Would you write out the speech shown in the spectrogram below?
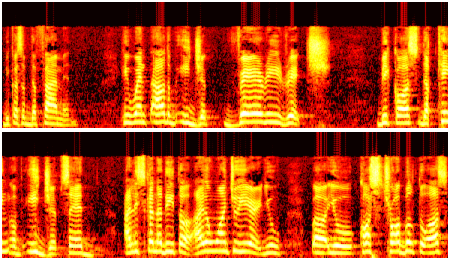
because of the famine. He went out of Egypt very rich because the king of Egypt said, Alis ka na dito. I don't want you here. You, uh, you cause trouble to us.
